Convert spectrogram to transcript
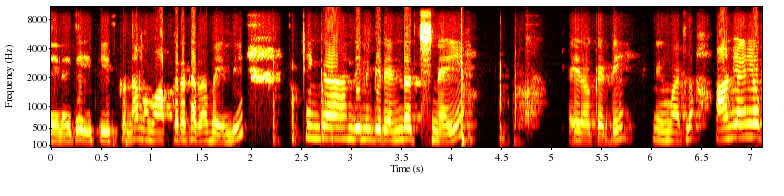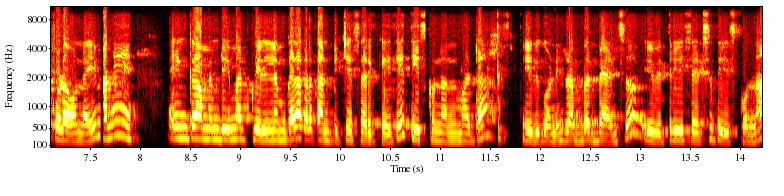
నేనైతే ఇది తీసుకున్నా. మా మాప్కర ఖరాబ్ అయింది. ఇంకా దీనికి రెండు వచ్చినాయి. ఇదొకటి డిమార్ట్లో ఆన్లైన్లో కూడా ఉన్నాయి. కానీ ఇంకా మేము డిమార్ట్కి వెళ్ళినాం కదా అక్కడ కనిపించేసరికి అయితే తీసుకున్నాను అనమాట ఇదిగోండి రబ్బర్ బ్యాండ్స్ ఇవి త్రీ సెట్స్ తీసుకున్నా.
